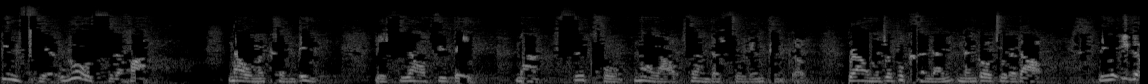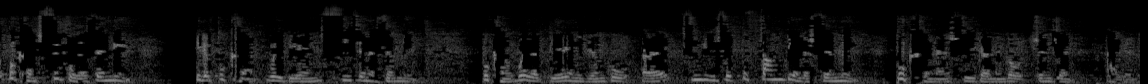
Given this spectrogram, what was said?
并且落实的话，那我们肯定也需要具备那吃苦耐劳这样的属灵品格，不然我们就不可能能够做得到。因为一个不肯吃苦的生命，一个不肯为别人牺牲的生命，不肯为了别人的缘故而经历一些不方便的生命，不可能是一个能够真正爱人的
